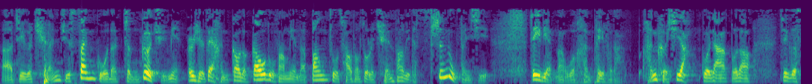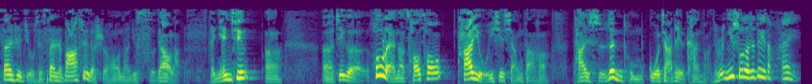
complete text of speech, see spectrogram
啊这个全局三国的整个局面，而且在很高的高度方面呢，帮助曹操做了全方位的深入分析。这一点呢，我很佩服他。很可惜啊，郭嘉不到这个三十九岁、三十八岁的时候呢，就死掉了，很年轻啊。呃，这个后来呢，曹操他有一些想法哈，他是认同郭嘉这个看法，他说你说的是对的，哎，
